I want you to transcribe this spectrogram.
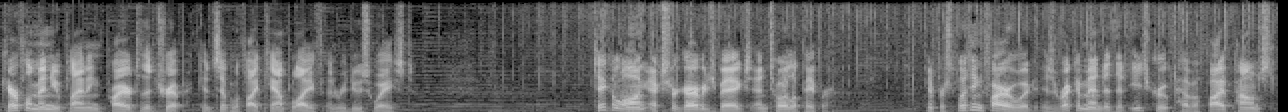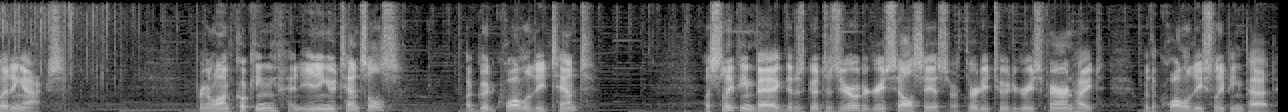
Careful menu planning prior to the trip can simplify camp life and reduce waste. Take along extra garbage bags and toilet paper. And for splitting firewood, it is recommended that each group have a 5 pound splitting axe. Bring along cooking and eating utensils, a good quality tent, a sleeping bag that is good to 0 degrees Celsius or 32 degrees Fahrenheit with a quality sleeping pad.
